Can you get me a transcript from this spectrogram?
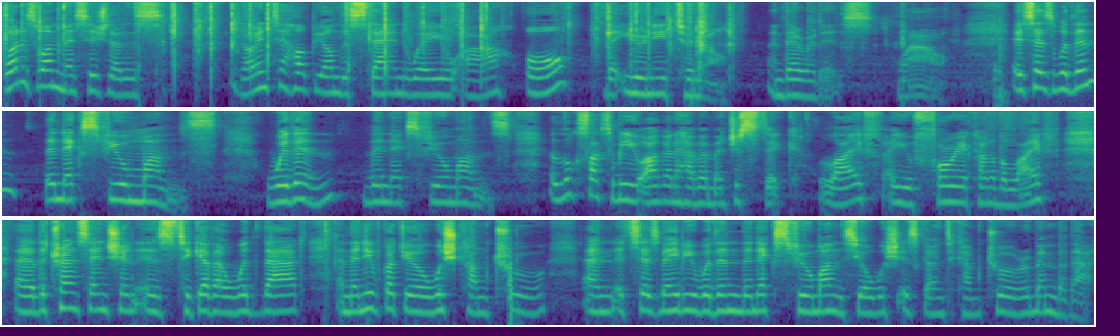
What is one message that is going to help you understand where you are or that you need to know? And there it is. Wow. It says within the next few months, within the next few months. It looks like to me you are going to have a majestic life, a euphoria kind of a life. Uh, the transcension is together with that. And then you've got your wish come true. And it says maybe within the next few months, your wish is going to come true. Remember that.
